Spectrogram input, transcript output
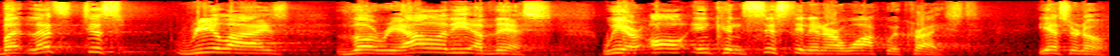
But let's just realize the reality of this. We are all inconsistent in our walk with Christ. Yes or no?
